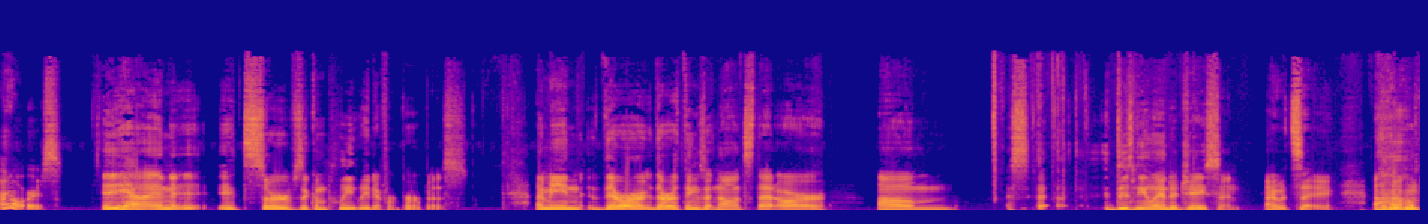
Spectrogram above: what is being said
ours. Yeah, and it, it serves a completely different purpose. I mean, there are there are things at Knott's that are um, uh, Disneyland adjacent. I would say, um,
